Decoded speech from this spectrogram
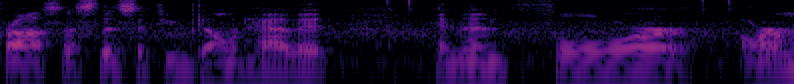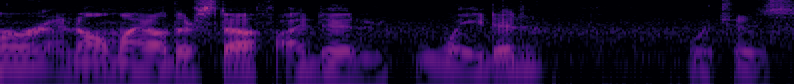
process this if you don't have it. And then for armor and all my other stuff, I did weighted, which is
